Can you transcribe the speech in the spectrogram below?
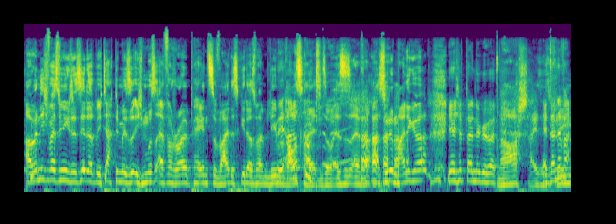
aber nicht, was mich interessiert hat. Ich dachte mir so, ich muss einfach Royal Pains, soweit es geht, aus meinem Leben Nee, raushalten. So, es ist einfach. Hast du denn meine gehört? Ja, ich habe deine gehört. Oh, scheiße. Ey, deine, war,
